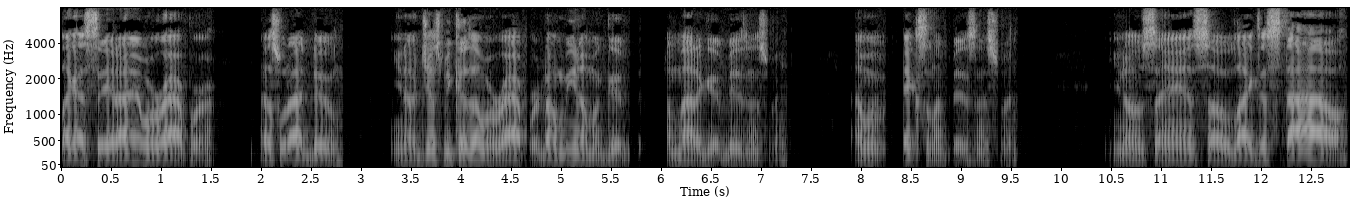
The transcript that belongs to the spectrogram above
like I said, I am a rapper. That's what I do. You know, just because I'm a rapper don't mean I'm a good I'm not a good businessman. I'm an excellent businessman. You know what I'm saying? So like the style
